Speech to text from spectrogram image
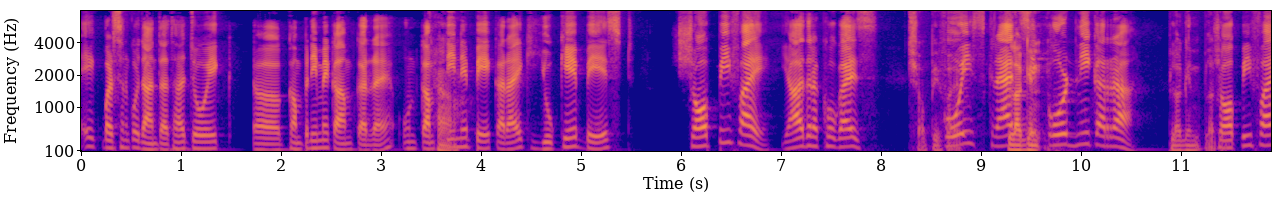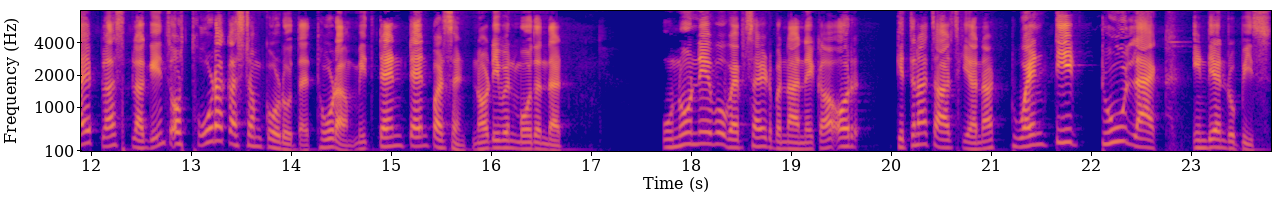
एक पर्सन को जानता था जो एक कंपनी uh, में काम कर रहा है। उन कंपनी हाँ। ने पे करा एक यूके बेस्ड शॉपिफाई याद रखो गाइस कोई स्क्रैच से कोड नहीं कर रहा। Plugin plug Shopify plus plugins और थोड़ा कस्टम कोड होता है थोड़ा ten ten percent not even more than that उन्होंने वो वेबसाइट बनाने का और कितना चार्ज किया ना twenty two lakh Indian rupees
